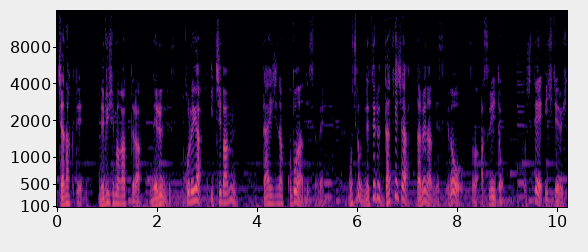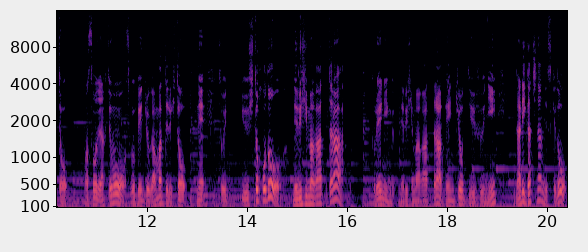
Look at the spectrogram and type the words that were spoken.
じゃなくて寝る暇があったら寝るんです。これが一番大事なことなんですよね。もちろん寝てるだけじゃダメなんですけどそのアスリートとして生きてる人まあ、そうじゃなくてもすごい勉強頑張ってる人ねそういう人ほど寝る暇があったらトレーニング寝る暇があったら勉強っていう風になりがちなんですけど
